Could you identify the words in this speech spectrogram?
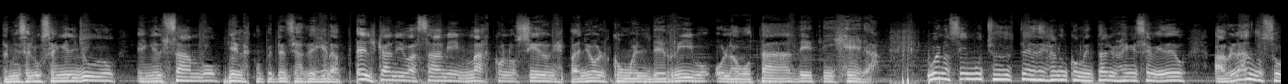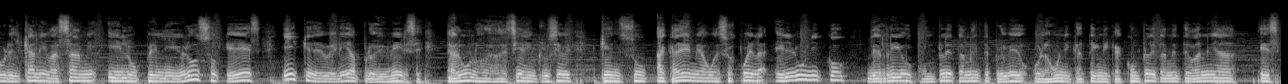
También se lo usa en el judo, en el sambo y en las competencias de grappling. El kanibasami más conocido en español como el derribo o la botada de tijera. Bueno, sí, muchos de ustedes dejaron comentarios en ese video hablando sobre el kanibasami y lo peligroso que es y que debería prohibirse. Algunos decían inclusive que en su academia o en su escuela el único derribo completamente prohibido o la única técnica completamente baneada es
